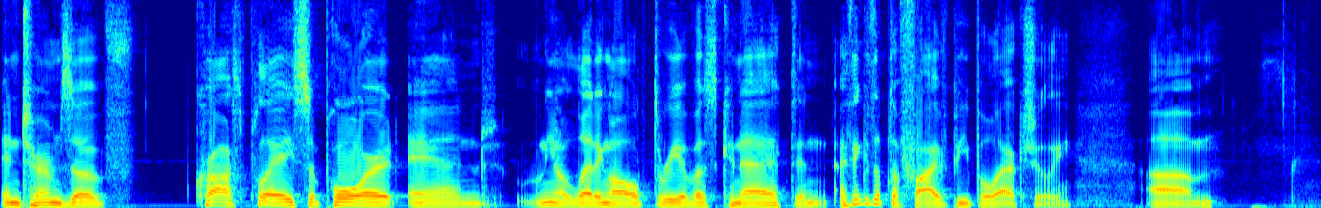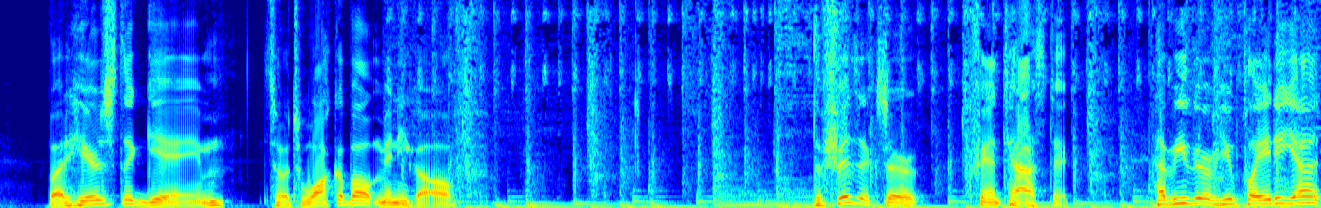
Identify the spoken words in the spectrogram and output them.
in terms of crossplay support and you know letting all three of us connect and i think it's up to five people actually um, but here's the game so it's walkabout mini golf the physics are fantastic have either of you played it yet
